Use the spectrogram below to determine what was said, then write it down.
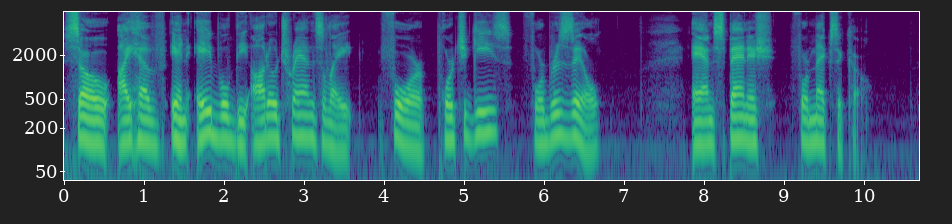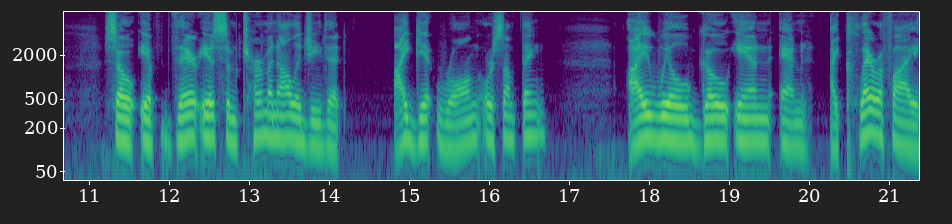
So I have enabled the auto translate for Portuguese for Brazil and Spanish for Mexico. So if there is some terminology that I get wrong or something, I will go in and I clarify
